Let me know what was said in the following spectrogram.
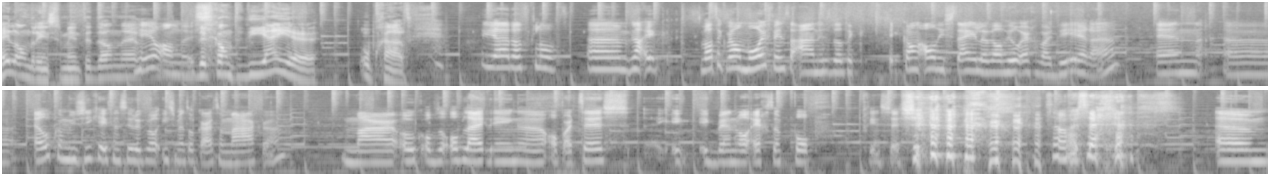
hele andere instrumenten dan Heel anders. de kant die jij opgaat. Ja, dat klopt. Ehm, nou, ik, wat ik wel mooi vind aan is dat ik... Ik kan al die stijlen wel heel erg waarderen. En eh, elke muziek heeft natuurlijk wel iets met elkaar te maken. Maar ook op de opleiding, eh, op Artes... Ik, ik ben wel echt een popprinsesje. Zou maar zeggen. Ehm,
